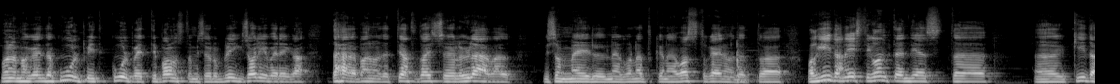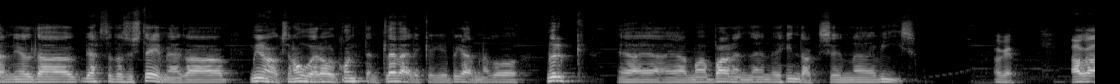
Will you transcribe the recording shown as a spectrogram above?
me oleme ka enda Coolbit, Coolbeti panustamise rubriigis Oliveriga tähele pannud, et teatud asju ei ole üleval, mis on meil nagu natukene vastu käinud, et äh, ma kiidan Eesti content'i eest äh, äh, kiidan nii-öelda jah, seda süsteemi, aga minu jaoks on overall content level ikkagi pigem nagu nõrk ja, ja, ja ma panen nende hindaks siin viis. okei okay., aga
